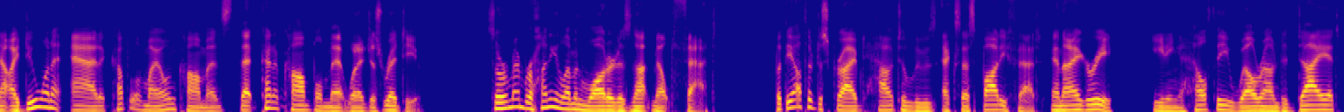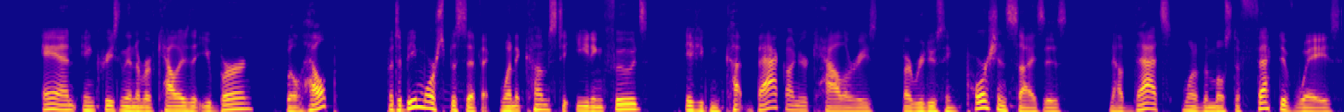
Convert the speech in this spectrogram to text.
Now, I do want to add a couple of my own comments that kind of complement what I just read to you. So remember, honey lemon water does not melt fat. But the author described how to lose excess body fat, and I agree. Eating a healthy, well rounded diet and increasing the number of calories that you burn will help. But to be more specific, when it comes to eating foods, if you can cut back on your calories by reducing portion sizes, now that's one of the most effective ways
